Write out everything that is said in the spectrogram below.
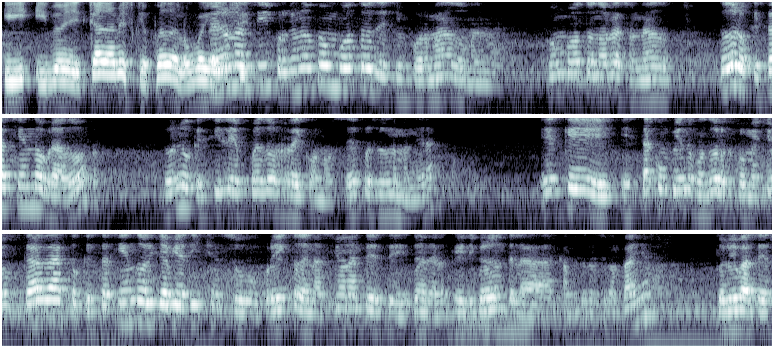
y, y cada vez que pueda lo voy a decir. Pero no así, porque no fue un voto desinformado, mano. Fue un voto no razonado. Todo lo que está haciendo Obrador, lo único que sí le puedo reconocer, por decirlo de una manera, es que está cumpliendo con todo lo que prometió. Cada acto que está haciendo, él ya había dicho en su proyecto de nación antes de, que liberó durante la, durante su campaña, que lo iba a hacer.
